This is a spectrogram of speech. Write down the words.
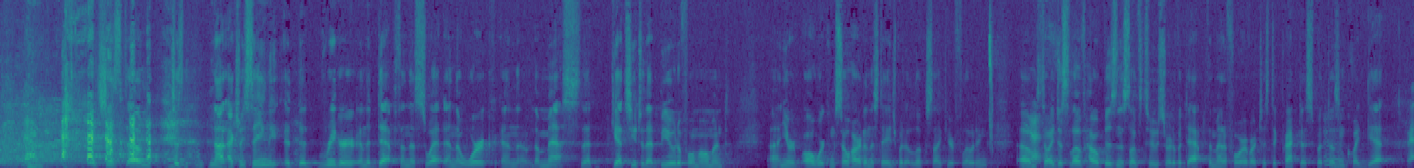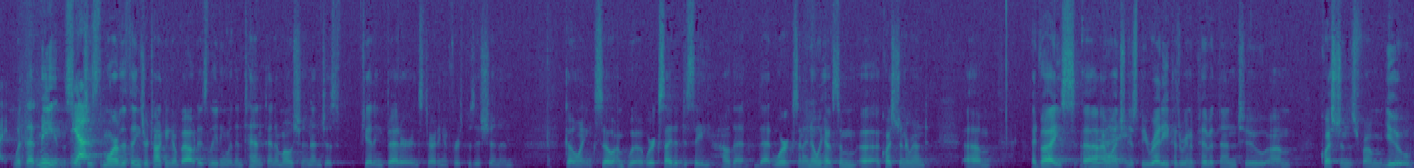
it's just, um, just not actually seeing the, uh, the rigor and the depth and the sweat and the work and the, the mess that gets you to that beautiful moment. Uh, and you're all working so hard on the stage, but it looks like you're floating. Um, So I just love how business loves to sort of adapt the metaphor of artistic practice, but doesn't quite get Right. what that means, Yeah. which is more of the things you're talking about is leading with intent and emotion and just getting better and starting in first position and going. So um, we're excited to see how that, that works. And I know we have some, uh, a question around um, advice. Uh, I want you to just be ready because we're going to pivot then to um, questions from you.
